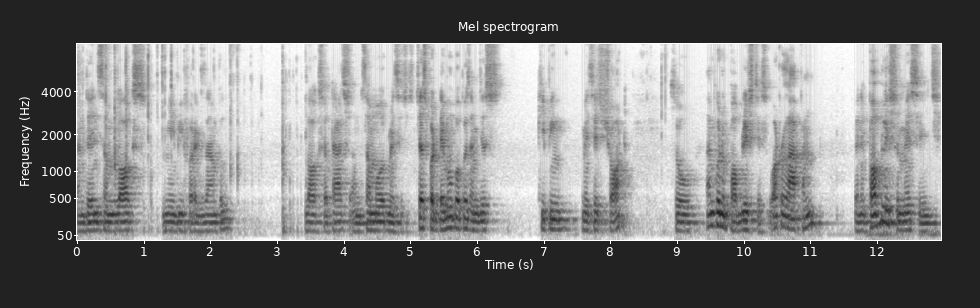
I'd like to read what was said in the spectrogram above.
and then some logs maybe for example logs attached and some more messages. Just for demo purpose i'm just keeping message short. So i'm going to publish this. What will happen? When i publish a message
